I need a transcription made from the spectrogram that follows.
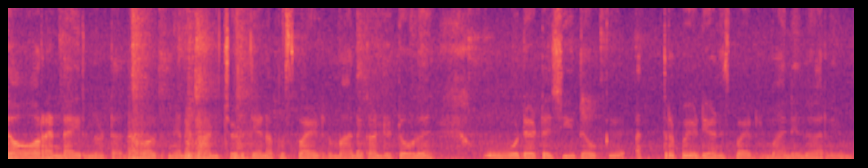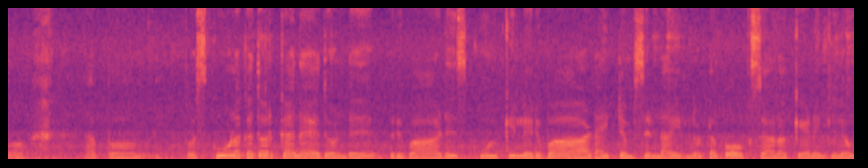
ഡോർ ഉണ്ടായിരുന്നു കേട്ടോ അത് അവൾക്ക് ഇങ്ങനെ കാണിച്ചു കൊടുത്തതാണ്. അപ്പോൾ സ്പൈഡർമാനെ കണ്ടിട്ട് ഓൾ ഓടട്ടോ ചെയ്ത്. അവൾക്ക് അത്ര പേടിയാണ് സ്പൈഡർമാനെ എന്ന് പറയുമ്പോൾ അപ്പോൾ ഇപ്പോൾ സ്കൂളൊക്കെ തുറക്കാനായതുകൊണ്ട് ഒരുപാട് സ്കൂൾക്കുള്ള ഒരുപാട് ഐറ്റംസ് ഉണ്ടായിരുന്നു കേട്ടോ ബോക്സുകളൊക്കെ ആണെങ്കിലും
